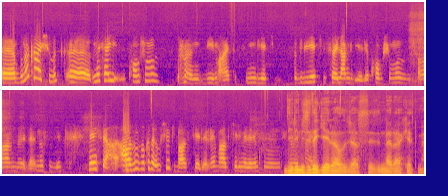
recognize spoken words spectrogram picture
E, buna karşılık e, mesela komşumuz diyeyim artık milliyetçi, milliyetçi bir söylem gibi geliyor. Komşumuz falan böyle nasıl diyeyim. Neyse ağzımız o kadar alışıyor ki bazı şeylere, bazı kelimelerin kullanılması. Dilimizi de geri alacağız sizin merak etme.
